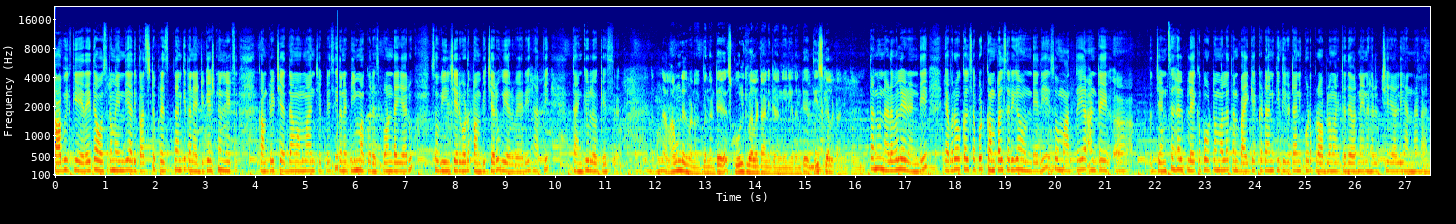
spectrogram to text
బాబుకి ఏదైతే అవసరమైంది అది ఫస్ట్ ప్రస్తుతానికి తన ఎడ్యుకేషనల్ నీడ్స్ కంప్లీట్ చేద్దామమ్మా అని చెప్పేసి తన టీం మాకు రెస్పాండ్ అయ్యారు. సో వీల్ చైర్ కూడా పంపించారు. We're very happy thank you Lokesh sir ఇంతకుముందు ఎలా ఉండేది మేడం ఇబ్బంది? అంటే స్కూల్కి వెళ్ళటానికి కానీ లేదంటే తీసుకెళ్ళటానికి కానీ? తను నడవలేడండి. ఎవరో ఒకరి సపోర్ట్ కంపల్సరీగా ఉండేది. సో మా అత్తయ్య అంటే జెంట్స్ హెల్ప్ లేకపోవటం వల్ల తను బైక్ ఎక్కడానికి దిగడానికి కూడా ప్రాబ్లం అవుతుంది. ఎవరినైనా హెల్ప్ చేయాలి అన్నా కానీ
